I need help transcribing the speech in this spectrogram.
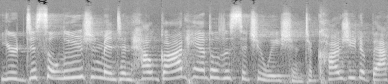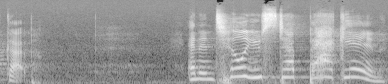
your disillusionment and how God handled a situation to cause you to back up. And until you step back in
